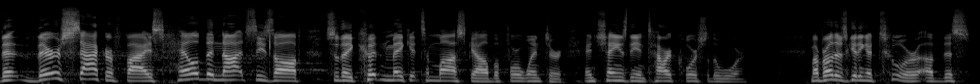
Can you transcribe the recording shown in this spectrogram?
that their sacrifice held the Nazis off so they couldn't make it to Moscow before winter and changed the entire course of the war. My brother's getting a tour of this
